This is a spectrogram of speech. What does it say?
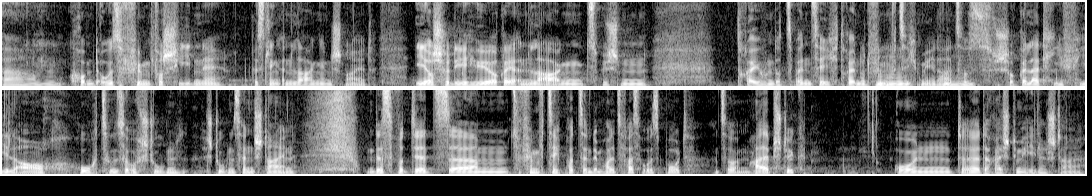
Ähm, kommt aus fünf verschiedene Riesling-Anlagen in Schneid. Eher schon die höhere Anlagen zwischen 320, 350 mhm. Meter, also mhm. schon relativ viel auch hoch zu auf Stuben, Stubensandstein. Und das wird jetzt ähm, zu 50 Prozent im Holzfass ausgebaut, also im Halbstück und äh, der Rest im Edelstahl.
